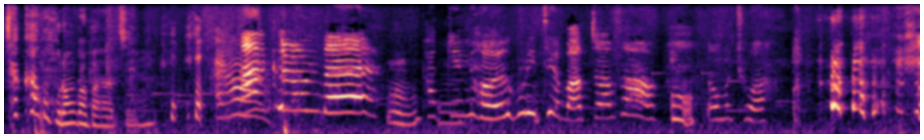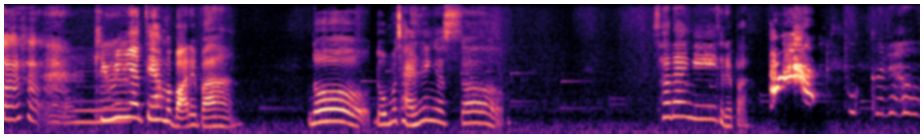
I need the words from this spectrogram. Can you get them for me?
착하고 그런 걸 봐야지 아, 그런데. 응. 박진이 얼굴이 제일 맞춰서 어. 너무 좋아. 규민이한테 한번 말해봐 너 너무 잘생겼어 사랑해 그래봐 부끄러워.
